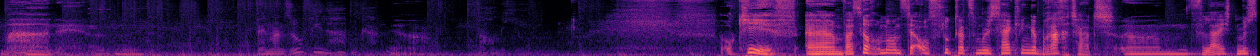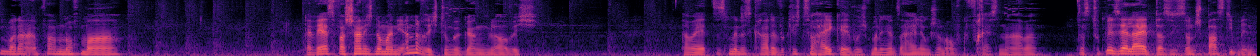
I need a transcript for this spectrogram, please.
Mann, ey. Wenn man so viel haben kann. Ja. Warum je? Okay, ähm, was auch immer uns der Ausflug da zum Recycling gebracht hat. Ähm, vielleicht müssen wir da einfach nochmal... Da wäre es wahrscheinlich nochmal in die andere Richtung gegangen, glaube ich. Aber jetzt ist mir das gerade wirklich zu heikel, wo ich meine ganze Heilung schon aufgefressen habe. Das tut mir sehr leid, dass ich so ein Spasti bin.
